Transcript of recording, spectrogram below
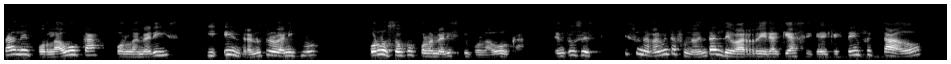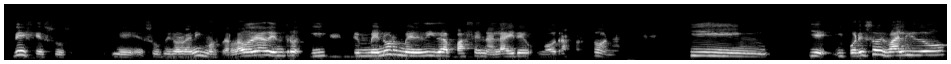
sale por la boca, por la nariz y entra a nuestro organismo por los ojos, por la nariz y por la boca. Entonces, es una herramienta fundamental de barrera que hace que el que esté infectado deje sus, sus microorganismos del lado de adentro y en menor medida pasen al aire o a otras personas. Y y, por eso es válido,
